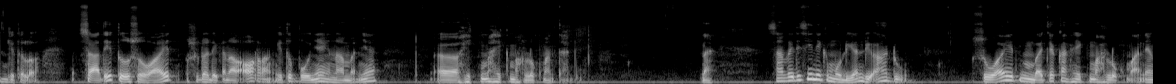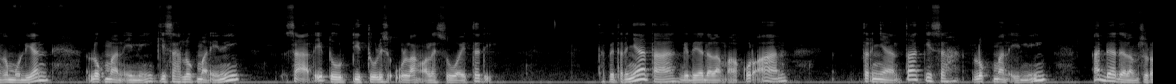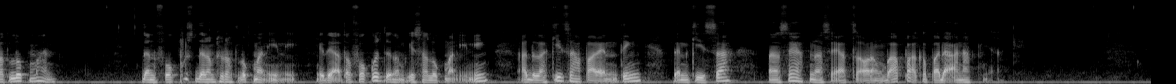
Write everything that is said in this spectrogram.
Gitu loh. Saat itu Suwaid sudah dikenal orang itu punya yang namanya hikmah-hikmah uh, Lukman tadi. Nah sampai di sini kemudian diadu. Suwaid membacakan hikmah Lukman yang kemudian Lukman ini kisah Lukman ini saat itu ditulis ulang oleh Suwaid tadi tapi ternyata gitu ya dalam Al-Quran ternyata kisah Lukman ini ada dalam surat Lukman dan fokus dalam surat Luqman ini gitu ya, atau fokus dalam kisah Luqman ini adalah kisah parenting dan kisah nasihat-nasihat seorang bapak kepada anaknya.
